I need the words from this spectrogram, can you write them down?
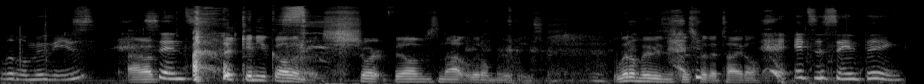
little movies Um, since. can you call them short films, not little movies? Little movies is just for the title. it's the same thing.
